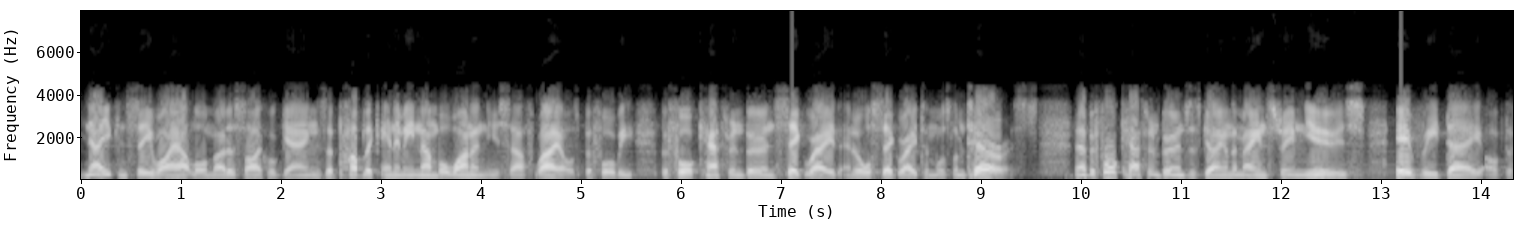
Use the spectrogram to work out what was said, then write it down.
now you can see why outlaw motorcycle gangs are public enemy number one in New South Wales before we before Catherine Burns segued and all segued to Muslim terrorists. Now, before Catherine Burns was going on the mainstream news every day of the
